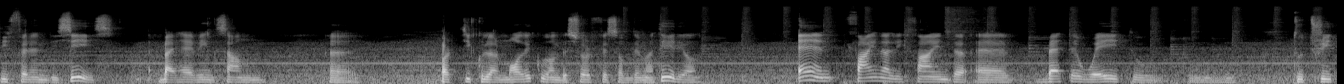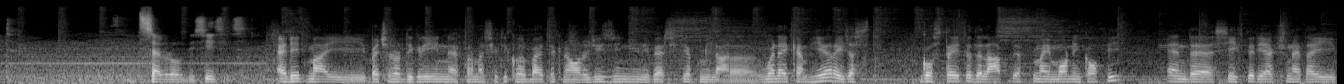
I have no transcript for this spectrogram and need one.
different disease by having some uh, particular molecule on the surface of the material and finally find a better way to, to, to treat several diseases. I did my bachelor degree in pharmaceutical biotechnologies in University of Milan. Uh, when I come here I just go straight to the lab after my morning coffee and uh, see if the reaction that I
